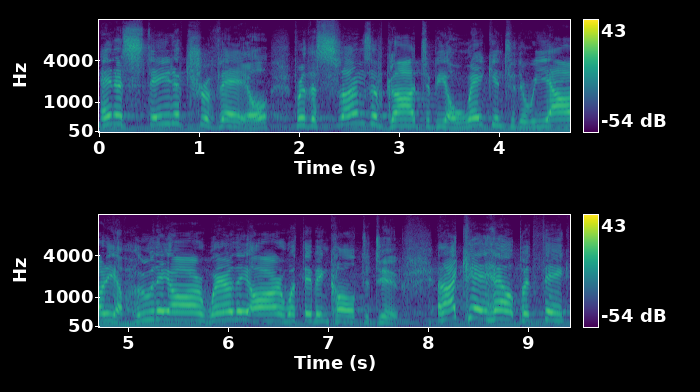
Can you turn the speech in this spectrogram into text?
in a state of travail for the sons of God to be awakened to the reality of who they are, where they are, what they've been called to do. And I can't help but think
